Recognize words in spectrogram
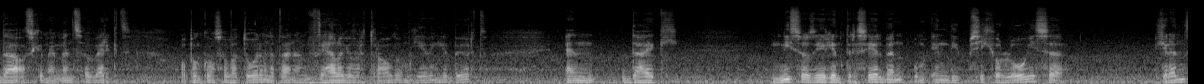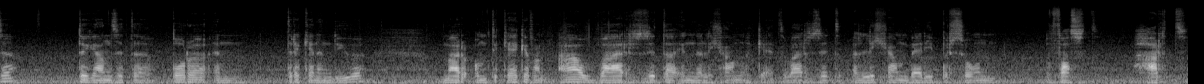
dat als je met mensen werkt op een conservatorium, dat dat in een veilige, vertrouwde omgeving gebeurt. En dat ik niet zozeer geïnteresseerd ben om in die psychologische grenzen te gaan zitten porren en trekken en duwen, maar om te kijken van, ah, waar zit dat in de lichamelijkheid? Waar zit een lichaam bij die persoon vast, hard,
